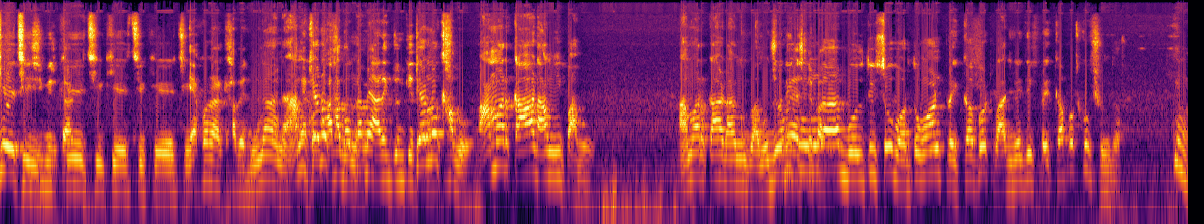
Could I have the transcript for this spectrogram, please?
খেয়েছি? খেয়েছি খেয়েছি খেয়েছি। এখন আর খাবেন না। না আমি কেন খাব নামে আরেকজনকে কেন খাব? আমার কার্ড আমি পাবো। আমার কার্ড আমি পাবো। যদি তোমরা বলতিছো বর্তমান প্রেক্ষাপট রাজনৈতিক প্রেক্ষাপট খুব সুন্দর। হুম,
